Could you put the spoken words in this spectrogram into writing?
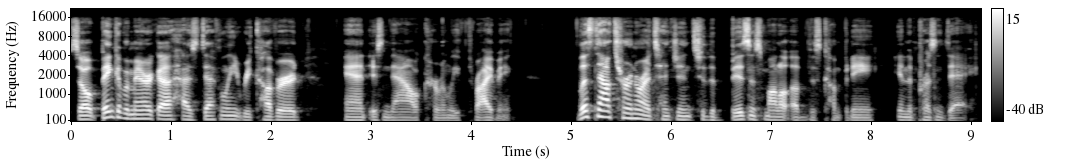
So, Bank of America has definitely recovered and is now currently thriving. Let's now turn our attention to the business model of this company in the present day.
